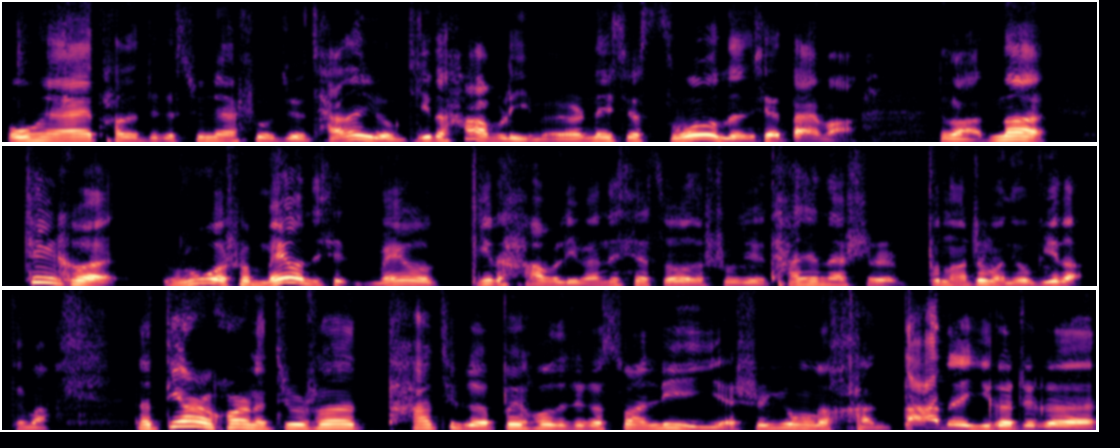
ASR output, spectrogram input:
OpenAI 它的这个训练数据才能有 GitHub 里面那些所有的那些代码，对吧？那这个如果说没有那些没有 GitHub 里面那些所有的数据，它现在是不能这么牛逼的，对吧？那第二块呢，就是说它这个背后的这个算力也是用了很大的一个这个。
